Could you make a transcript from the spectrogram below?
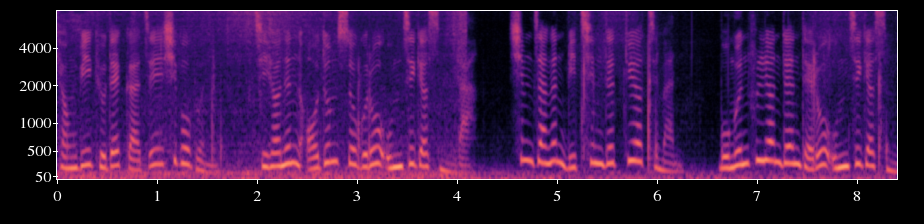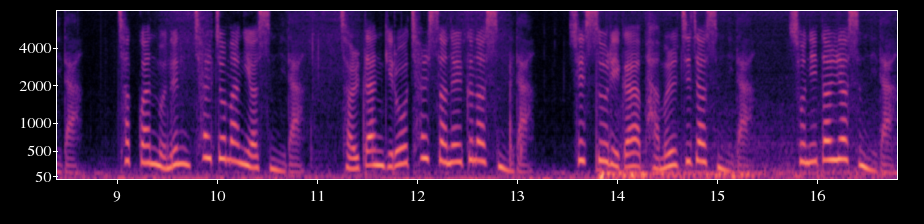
경비 교대까지 15분. 지현은 어둠 속으로 움직였습니다. 심장은 미친 듯 뛰었지만 몸은 훈련된 대로 움직였습니다. 첫 관문은 철조망이었습니다. 절단기로 철선을 끊었습니다. 쇳소리가 밤을 찢었습니다. 손이 떨렸습니다.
